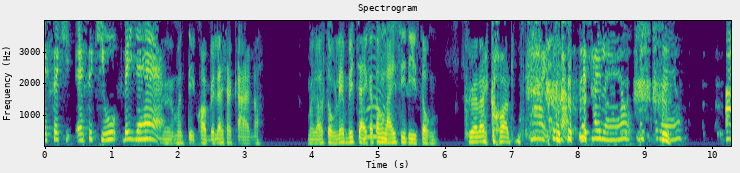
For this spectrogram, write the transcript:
execute execute ได้แย่เออมันติดความเป็นราชการเนาะเหมือนเราส่งเล่มวิจัยก็ต้องอืมไลฟ์ซีดีส่ง คืออะไรก่อน ใช่ซึ่งแบบไม่ใช่แล้วไม่ใช่แล้วอะ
